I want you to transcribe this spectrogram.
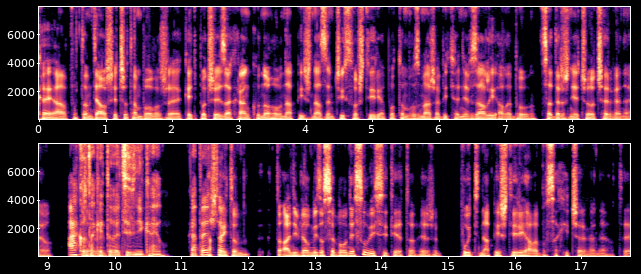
Okay, a potom ďalšie, čo tam bolo, že keď počuješ zachránku nohou, napíš na zem číslo 4 a potom ho zmáš, aby ťa nevzali, alebo sa drž niečo červeného. Ako To je- takéto veci vznikajú? A Kapeš to? pritom to ani veľmi so sebou nesúvisí tieto, je, že buď napíš 4, alebo sa chyť červeného. To je,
